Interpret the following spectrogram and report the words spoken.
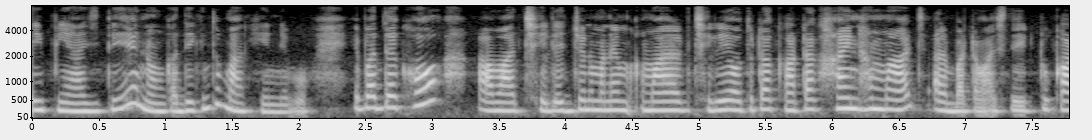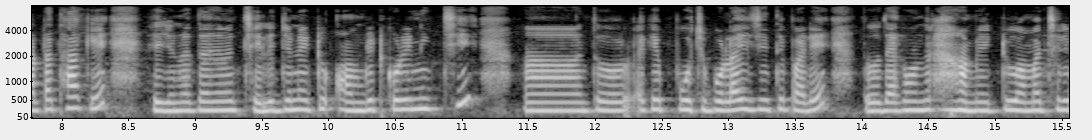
এই পেঁয়াজ দিয়ে লঙ্কা দিয়ে কিন্তু মাখিয়ে নেব। এবার দেখো, আমার ছেলের জন্য মানে আমার ছেলে অতটা কাঁটা খায় না মাছ, আর বাটা মাছতে একটু কাঁটা থাকে। সেই জন্য তাই আমার ছেলের জন্য একটু অমলেট করে নিচ্ছি। তো একে পোচ বলাই যেতে পারে। তো দেখো বন্ধুরা, আমি একটু আমার ছেলে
